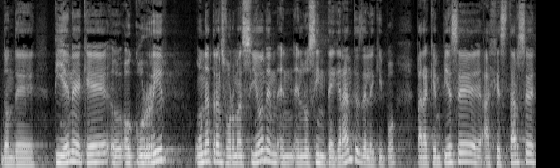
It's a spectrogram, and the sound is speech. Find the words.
donde tiene que eh, ocurrir una transformación en, los integrantes del equipo para que empiece a gestarse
